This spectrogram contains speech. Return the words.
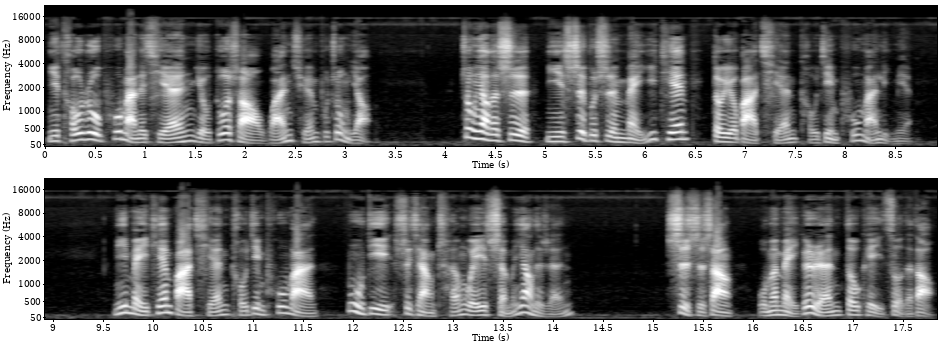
你投入铺满的钱有多少完全不重要，重要的是你是不是每一天都有把钱投进铺满里面。你每天把钱投进铺满，目的是想成为什么样的人？事实上，我们每个人都可以做得到，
